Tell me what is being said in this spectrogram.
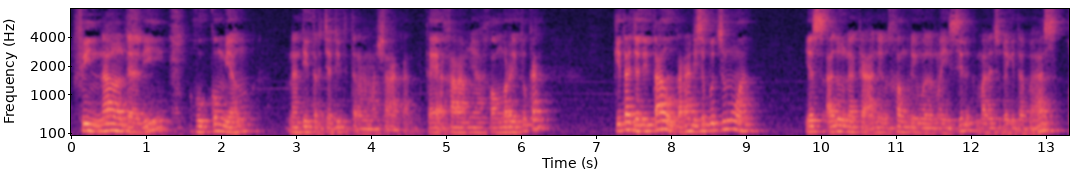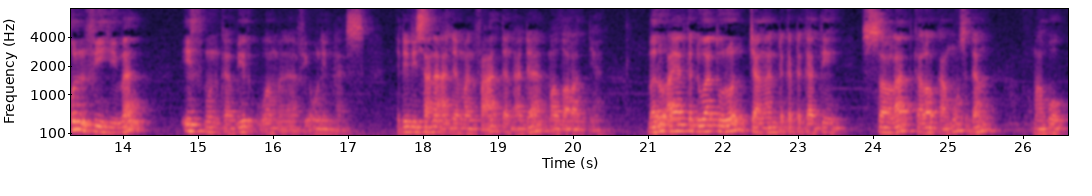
final dari hukum yang nanti terjadi di tengah masyarakat. Kayak haramnya khamr itu kan kita jadi tahu karena disebut semua Yas'alunaka 'anil khamri wal maisir kemarin sudah kita bahas qul fihima ithmun kabir wa manafi'ul linnas. Jadi di sana ada manfaat dan ada madaratnya. Baru ayat kedua turun jangan dekat-dekati salat kalau kamu sedang mabuk.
